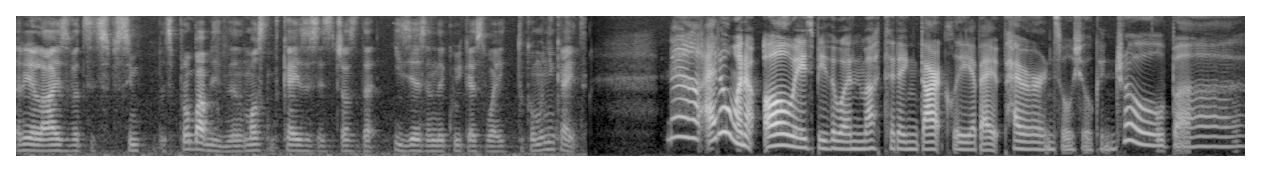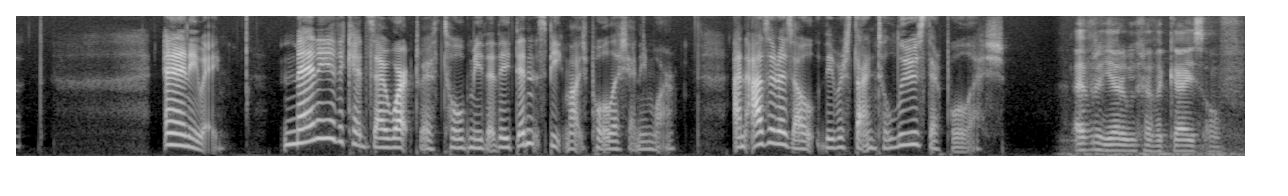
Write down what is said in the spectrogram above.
realize that it's sim- it's probably the most cases it's just the easiest and the quickest way to communicate Now, I don't want to always be the one muttering darkly about power and social control, but. Anyway, Many of the kids I worked with told me that they didn't speak much Polish anymore, and as a result, they were starting to lose their Polish. Every year we have a case of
